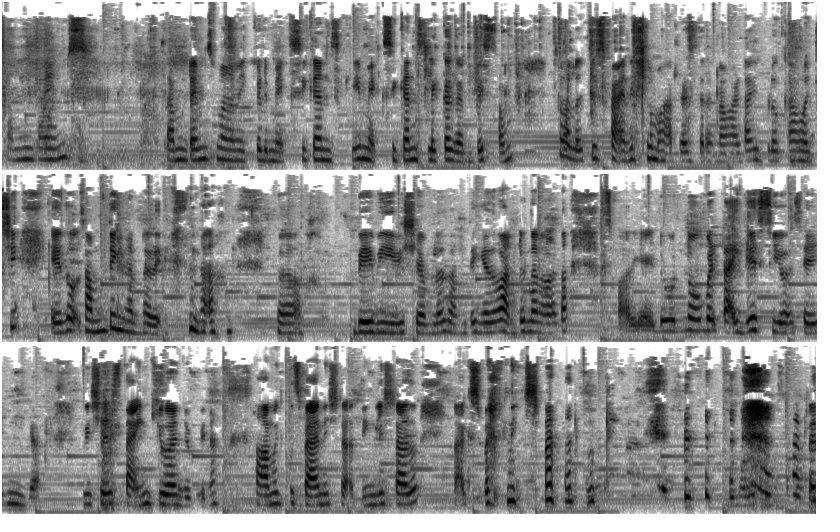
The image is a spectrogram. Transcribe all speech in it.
సమ్ టైమ్స్ సమ్ టైమ్స్ మనం ఇక్కడ మెక్సికన్స్కి మెక్సికన్స్ లెక్క కనిపిస్తాం. సో వాళ్ళు వచ్చి స్పానిష్లో మాట్లాడతారు అన్నమాట ఇప్పుడు ఒక ఆమె వచ్చి ఏదో సంథింగ్ అన్నది. నా బేబీ విషయంలో సంథింగ్ ఏదో అంటుంది అనమాట sorry I don't know but I guess your saying wishes thank you అని చెప్పిన. ఆమెకు స్పానిష్ రాదు ఇంగ్లీష్ రాదు నాకు స్పానిష్ రాదు. అట్లా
